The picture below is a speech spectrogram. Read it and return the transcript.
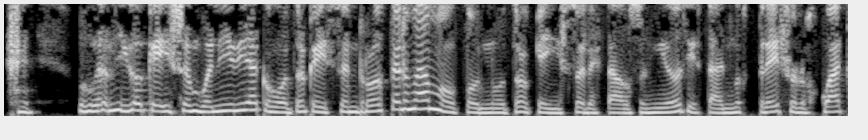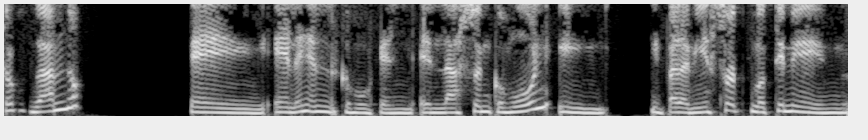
un amigo que hizo en Bolivia, con otro que hizo en Rotterdam o con otro que hizo en Estados Unidos y están los tres o los cuatro jugando. Eh, él es el, como que el, lazo en común y, y, para mí eso no tiene, no,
